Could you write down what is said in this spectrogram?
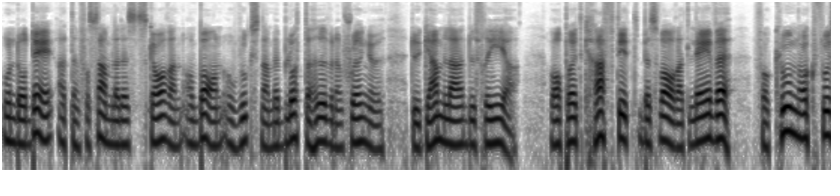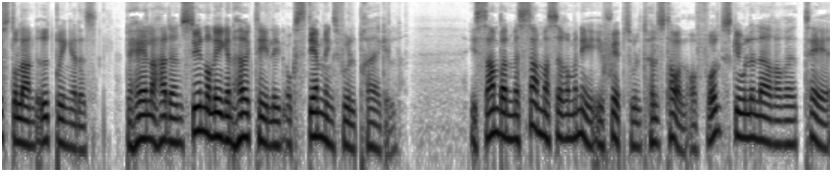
Under det att den församlades skaran av barn och vuxna med blotta huvuden sjöngo Du gamla, du fria, varpå ett kraftigt besvarat leve för kung och fosterland utbringades. Det hela hade en synnerligen högtidlig och stämningsfull prägel. I samband med samma ceremoni i Skeppshult hölls tal av folkskolelärare T.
